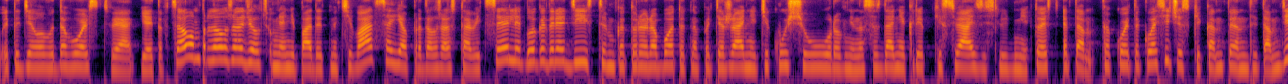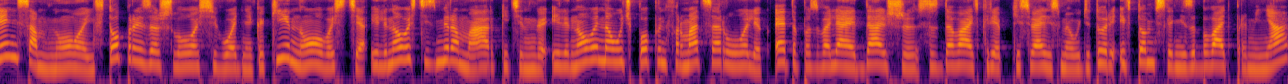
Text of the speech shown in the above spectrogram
это делаю в удовольствие, я это в целом продолжаю делать, у меня не падает мотивация, я продолжаю ставить цели. Благодаря действиям, которые работают на поддержание текущего уровня, на создание крепких связей с людьми. То есть это какой-то классический контент, и там день со мной, что произошло сегодня, какие новости, или новости из мира маркетинга, или новый науч-поп информация ролик. Это позволяет дальше создавать крепкие связи с моей аудиторией, и в том числе не забывать про меня.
